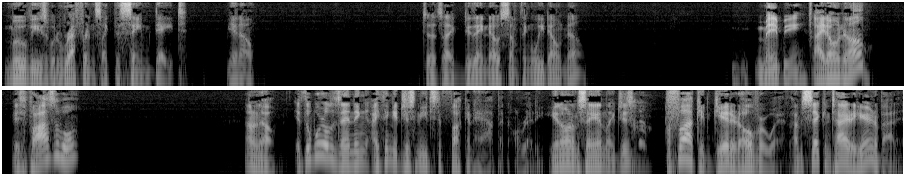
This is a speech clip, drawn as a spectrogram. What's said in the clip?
movies would reference like the same date, you know. So it's like, do they know something we don't know? Maybe. I don't know. It's possible. I don't know. If the world is ending, I think it just needs to fucking happen already. You know what I'm saying? Like, just fucking get it over with. I'm sick and tired of hearing about it.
